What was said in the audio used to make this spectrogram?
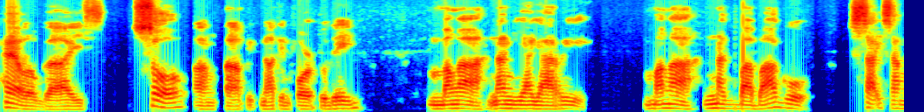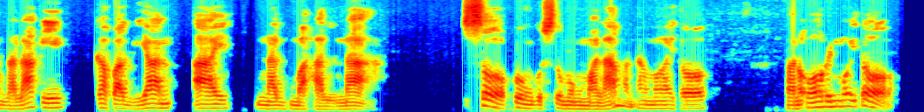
Hello guys. So, ang topic natin for today, mga nangyayari, mga nagbabago sa isang lalaki kapag yan ay nagmahal na. So, kung gusto mong malaman ang mga ito, panoorin mo ito.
